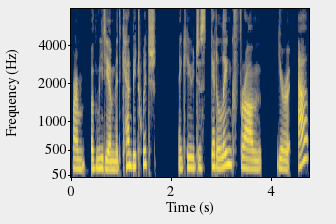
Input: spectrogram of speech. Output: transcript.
form of medium. It can be Twitch. Like you just get a link from your app,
